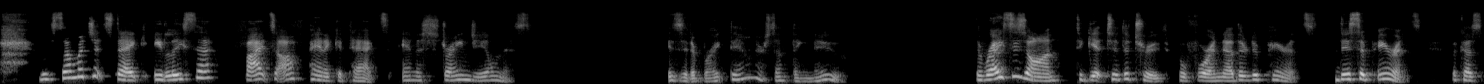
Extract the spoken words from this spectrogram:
With so much at stake, Elisa fights off panic attacks and a strange illness. Is it a breakdown or something new? The race is on to get to the truth before another disappearance, disappearance because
